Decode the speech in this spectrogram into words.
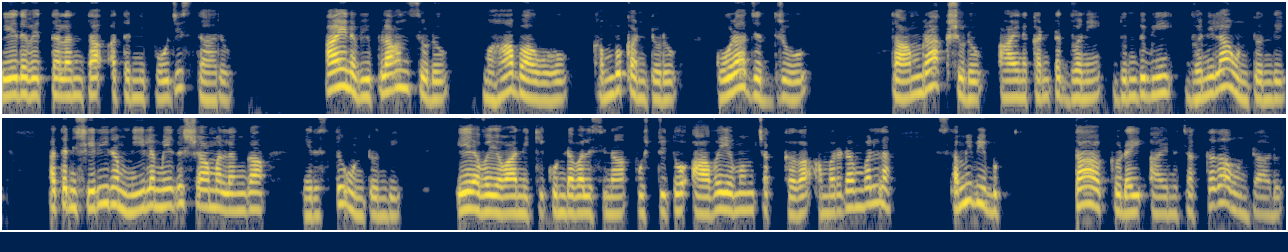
వేదవేత్తలంతా అతన్ని పూజిస్తారు. ఆయన విప్లాంసుడు మహాబాహువు కంబుకంఠుడు గూఢాజద్రువు తామ్రాక్షుడు. ఆయన కంఠధ్వని దుందుబి ధ్వనిలా ఉంటుంది. అతని శరీరం నీలమేఘశ్యామలంగా మెరుస్తూ ఉంటుంది. ఏ అవయవానికి కుండవలసిన పుష్టితో అవయవం చక్కగా అమరడం వల్ల సమి విభుక్తాకుడై ఆయన చక్కగా ఉంటాడు.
